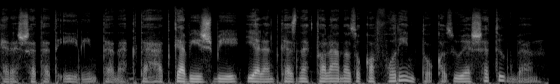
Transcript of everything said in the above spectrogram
keresetet érintenek, tehát kevésbé jelentkeznek talán azok a forintok az ő esetükben?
